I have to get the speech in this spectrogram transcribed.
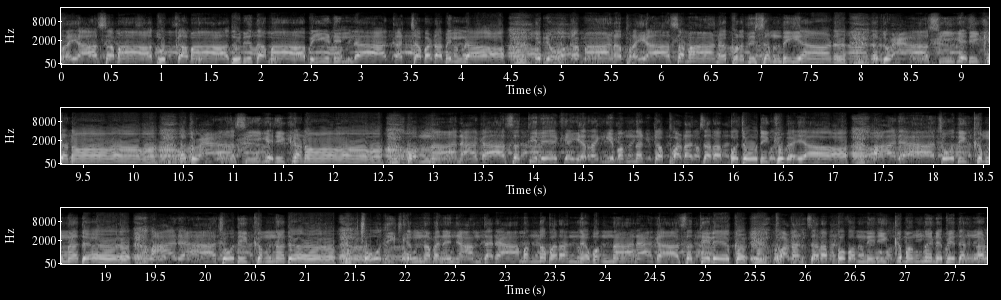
പ്രയാസമാ ദുഃഖമാ ദുരിതമാ വീടില്ല കച്ചവടമില്ല. രോഗമാണ് പ്രയാസമാണ് പ്രതിസന്ധിയാണ്. സ്വീകരിക്കണോ? സ്വീകരിക്കണോ? ഒന്നാൻ ആകാശത്തിലേക്ക് ഇറങ്ങി വന്നിട്ട് പടച്ചറപ്പ് ചോദിക്കുകയാ ആരാ ചോദിക്കുന്നത്? ആരാ ചോദിക്കുന്നത്? ചോദിക്കുന്നവന് ഞാൻ തരാമെന്ന് പറഞ്ഞ് ഒന്നാൻ ആകാശത്തിലേക്ക് പടച്ചറപ്പ് വന്നിരിക്കുമെന്ന് നിബിതങ്ങൾ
